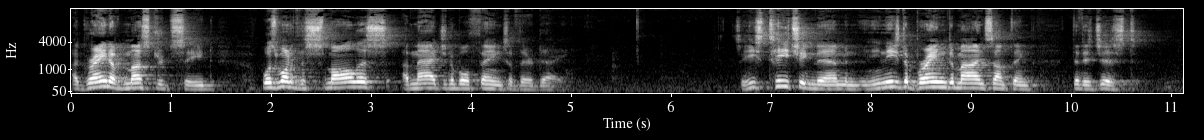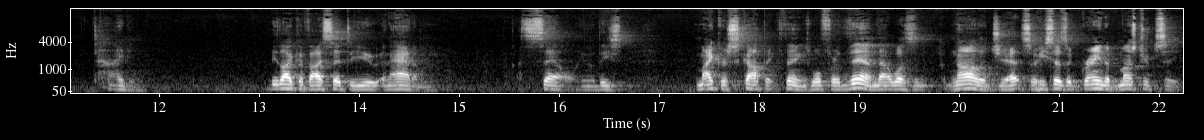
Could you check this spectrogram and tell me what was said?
a grain of mustard seed was one of the smallest imaginable things of their day. So, he's teaching them, and he needs to bring to mind something that is just tiny. Be like if I said to you, an atom, a cell, you know, these microscopic things. Well, for them, that wasn't knowledge yet, so he says a grain of mustard seed.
